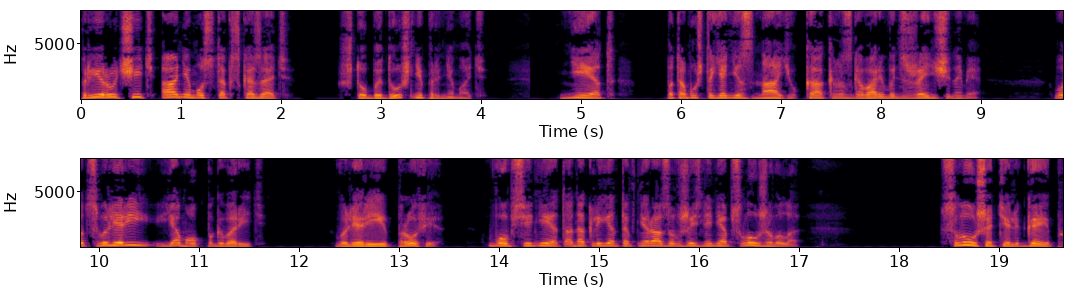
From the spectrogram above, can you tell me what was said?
приручить анимус, так сказать. Чтобы душ не принимать? Нет, потому что я не знаю, как разговаривать с женщинами. Вот с Валерий я мог поговорить. Валерий профи. Вовсе нет, она клиентов ни разу в жизни не обслуживала. Слушатель, Гейб.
